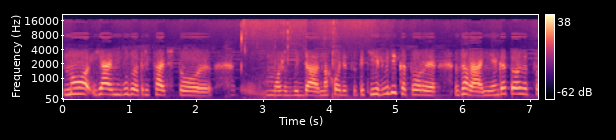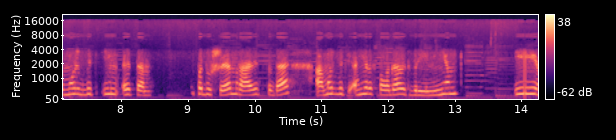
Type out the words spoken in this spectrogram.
Но я не буду отрицать, что, может быть, да, находятся такие люди, которые заранее готовятся. Может быть, им это по душе нравится, да. А может быть, они располагают временем. И,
